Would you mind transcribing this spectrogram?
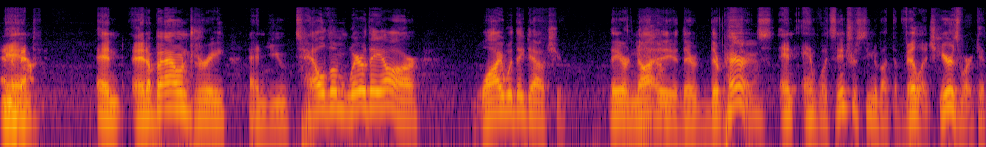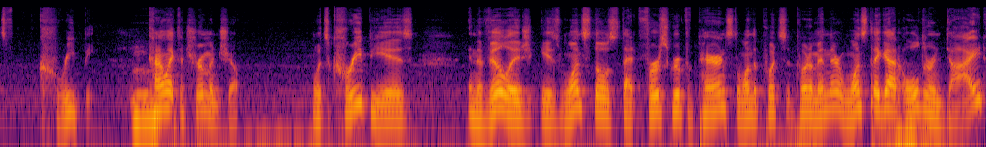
And a and and and a boundary and you tell them where they are, why would they doubt you? They are not Yeah, they're true. parents. And and what's interesting about the village, here's where it gets creepy. Mhm. Kind of like the Truman show. What's creepy is in the village is once those that first group of parents, the one that puts put them in there, once they got older and died,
